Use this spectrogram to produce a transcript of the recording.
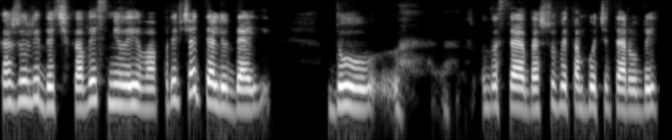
Кажу, Лідочка, ви смілива, привчайте людей до, до себе, що ви там хочете робити.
